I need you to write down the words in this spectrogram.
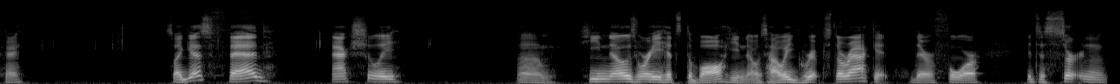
Okay? So I guess Fed actually, um, he knows where he hits the ball. He knows how he grips the racket. Therefore, it's a certain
